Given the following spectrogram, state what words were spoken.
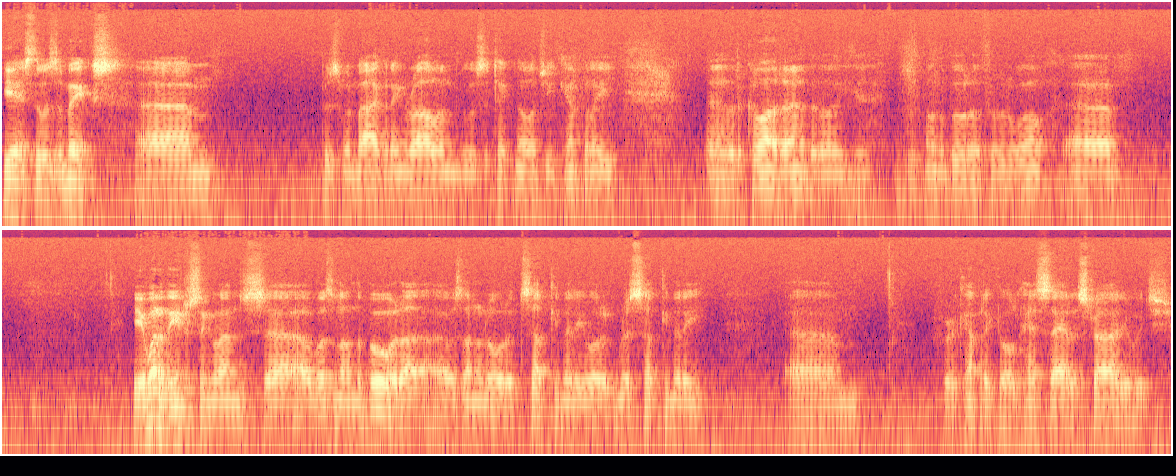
Yes, there was a mix. Um, Brisbane Marketing, Roland, was a technology company uh, that a owned that I was on the board for a little while. Um, yeah, one of the interesting ones, uh, I wasn't on the board, I, I was on an audit subcommittee, audit and risk subcommittee um, for a company called Hassad Australia, which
